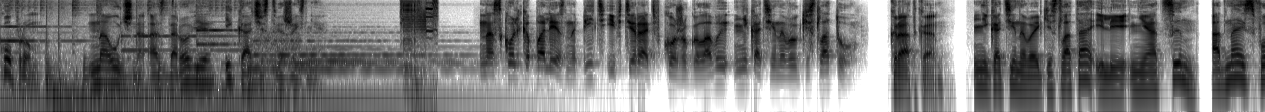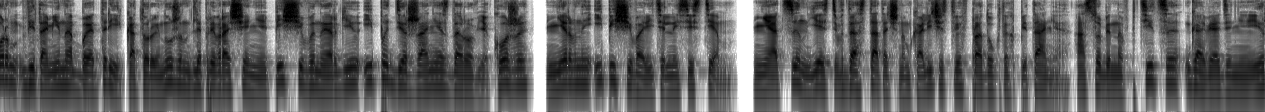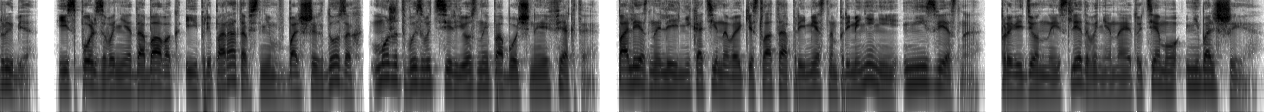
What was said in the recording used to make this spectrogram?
Купрум. Научно о здоровье и качестве жизни. Насколько полезно пить и втирать в кожу головы никотиновую кислоту? Кратко. Никотиновая кислота или ниацин – одна из форм витамина В3, который нужен для превращения пищи в энергию и поддержания здоровья кожи, нервной и пищеварительной систем. Ниацин есть в достаточном количестве в продуктах питания, особенно в птице, говядине и рыбе. Использование добавок и препаратов с ним в больших дозах может вызвать серьезные побочные эффекты. Полезна ли никотиновая кислота при местном применении, неизвестно. Проведенные исследования на эту тему небольшие.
